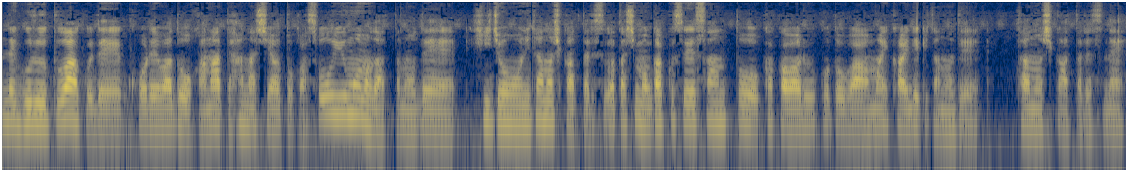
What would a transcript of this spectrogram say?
で、グループワークでこれはどうかなって話し合うとか、そういうものだったので、非常に楽しかったです。私も学生さんと関わることが毎回できたので、楽しかったですね。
